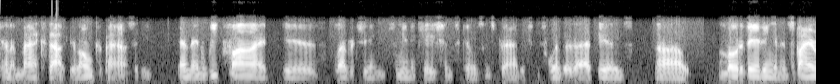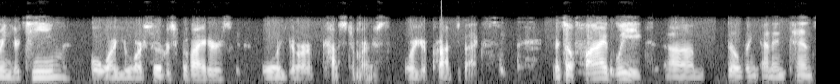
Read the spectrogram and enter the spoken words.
kind of maxed out your own capacity? And then week five is leveraging communication skills and strategies, whether that is uh, motivating and inspiring your team or your service providers or your customers or your prospects. And so five weeks um, building an intense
